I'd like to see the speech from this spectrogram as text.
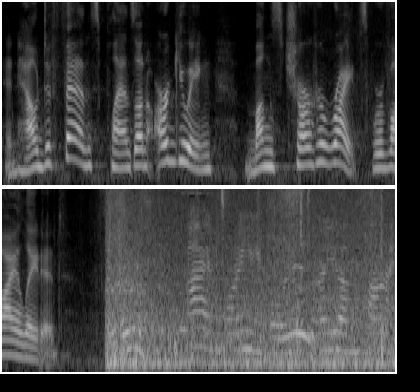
and how defense plans on arguing Meng's charter rights were violated. Hi, how are you? Are you? I'm fine.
